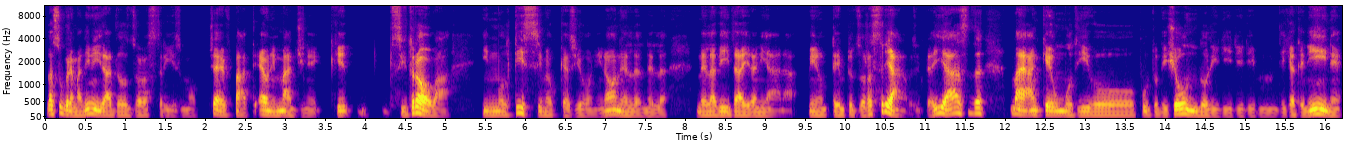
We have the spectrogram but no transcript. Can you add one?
la suprema divinità dello zoroastrismo. Cioè, infatti, è un'immagine che si trova in moltissime occasioni no? nel, nel, nella vita iraniana, in un tempio zoroastriano, per esempio a Yazd, ma è anche un motivo appunto di ciondoli, di, di, di, catenine,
